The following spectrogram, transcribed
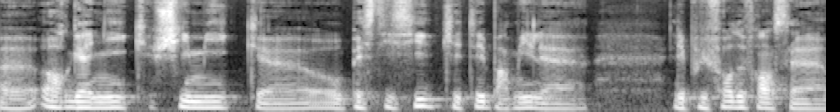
euh, organiques, chimiques, euh, aux pesticides qui étaient parmi les, les plus forts de France. Euh,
